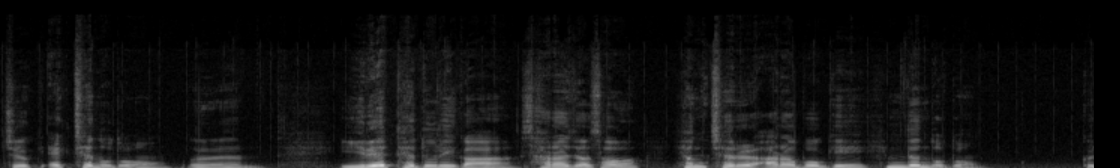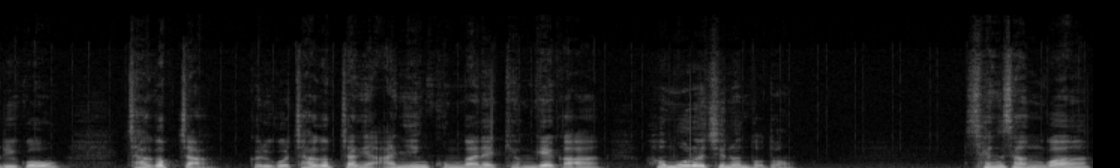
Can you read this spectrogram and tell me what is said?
즉 액체 노동은 일의 테두리가 사라져서 형체를 알아보기 힘든 노동, 그리고 작업장, 그리고 작업장이 아닌 공간의 경계가 허물어지는 노동, 생산과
